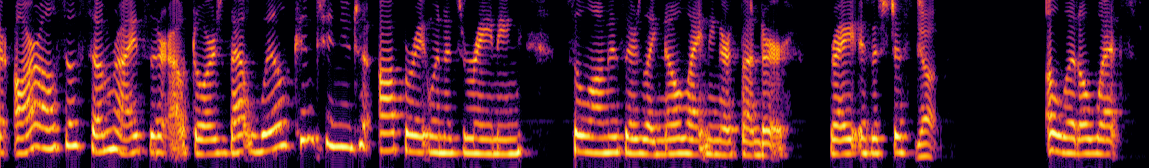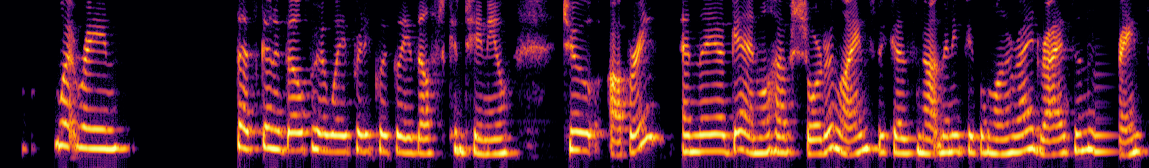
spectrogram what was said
There are also some rides that are outdoors that will continue to operate when it's raining, so long as there's like no lightning or thunder, right? If it's just yeah. a little wet, wet rain, that's going to go away pretty quickly. They'll continue to operate, and they again will have shorter lines because not many people want to ride rides in the rain.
